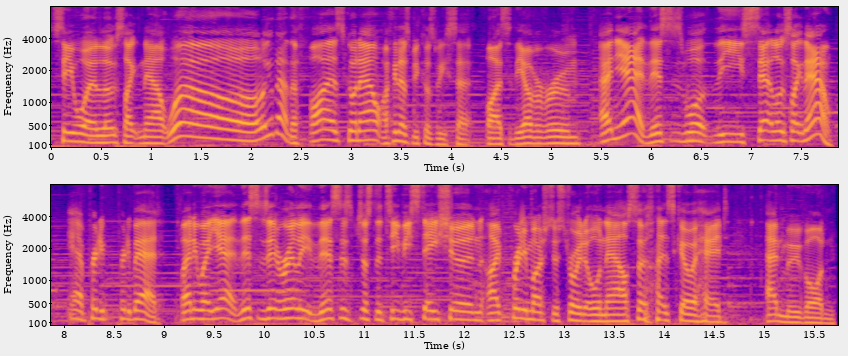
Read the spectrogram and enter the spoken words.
see what it looks like now. Whoa, look at that. The fire's gone out. I think that's because we set fires to the other room. And yeah, this is what the set looks like now. Yeah, pretty pretty bad. But anyway, yeah, this is it really. This is just the TV station. I've pretty much destroyed it all now, so let's go ahead and move on.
